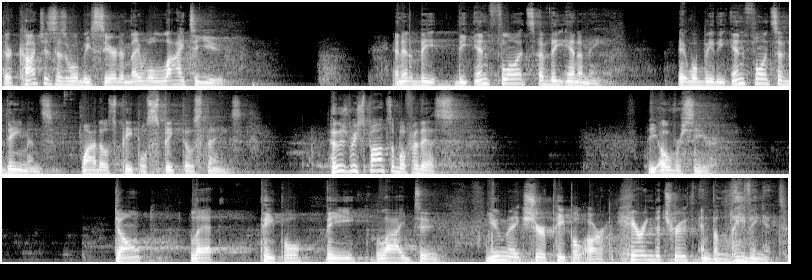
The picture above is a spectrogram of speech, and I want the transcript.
Their consciences will be seared and they will lie to you and it'll be the influence of the enemy. It will be the influence of demons why those people speak those things. Who's responsible for this? The overseer. Don't let people be lied to. You make sure people are hearing the truth and believing it,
